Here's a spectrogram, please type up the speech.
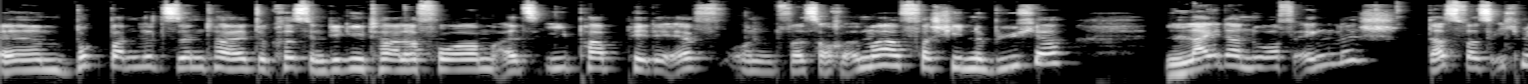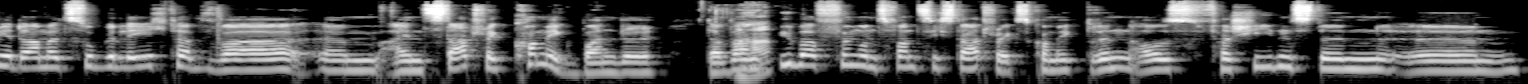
Ähm, Book Bundles sind halt, du kriegst in digitaler Form als EPUB, PDF und was auch immer verschiedene Bücher. Leider nur auf Englisch. Das, was ich mir damals zugelegt habe, war ähm, ein Star Trek Comic Bundle. Da waren Aha. über 25 Star Treks Comic drin aus verschiedensten ähm,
